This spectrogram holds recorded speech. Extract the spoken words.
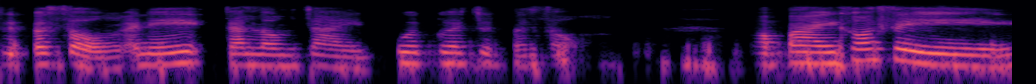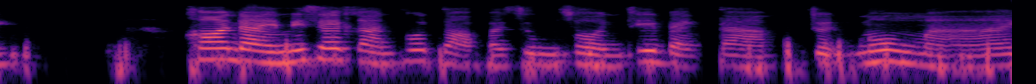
จุดประสงค์ อันนี้จันลงใจพูดเพื่อจุดประสงค์ ต่อไปข้อสี่ ข้อใดไม่ใช่การพูดต่อประชุมชนที่แบ่งตามจุดมุ่งหมาย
